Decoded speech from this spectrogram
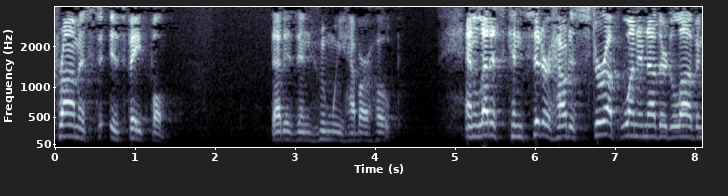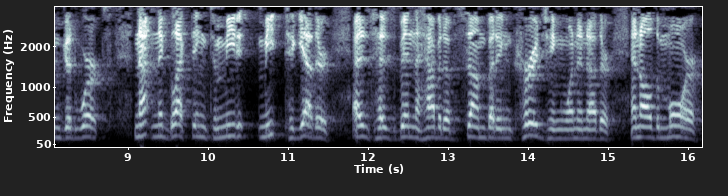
promised is faithful. That is in whom we have our hope. And let us consider how to stir up one another to love and good works, not neglecting to meet, meet together as has been the habit of some, but encouraging one another, and all the more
